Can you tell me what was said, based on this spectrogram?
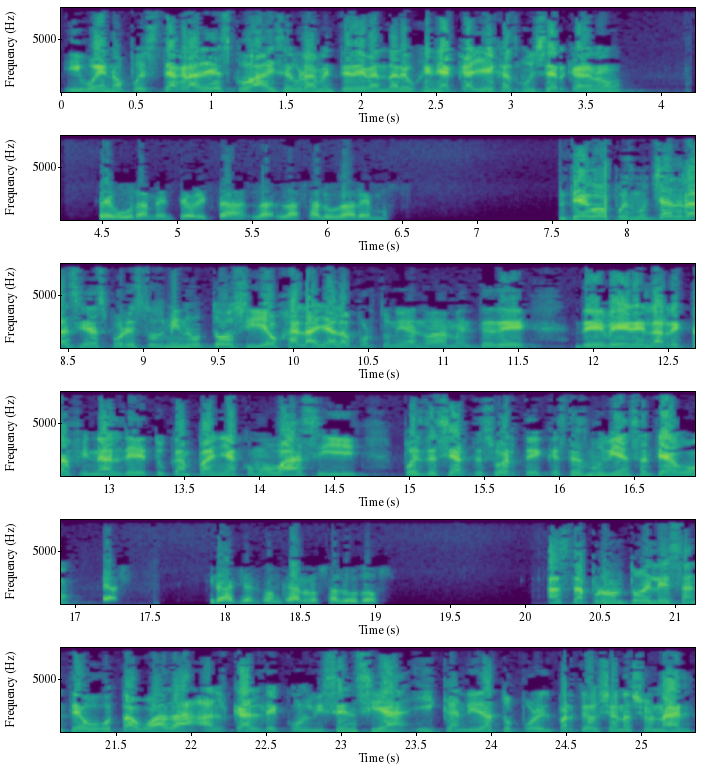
Y bueno, pues te agradezco. Ahí seguramente debe andar Eugenia Callejas muy cerca, ¿no? Seguramente ahorita la saludaremos. Santiago, pues muchas gracias por estos minutos y ojalá haya la oportunidad nuevamente de, ver en la recta final de tu campaña cómo vas y pues desearte suerte. Que estés muy bien, Santiago. Gracias, Juan Carlos. Saludos. Hasta pronto, él es Santiago Gotawada, alcalde con licencia y candidato por el Partido Acción Nacional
